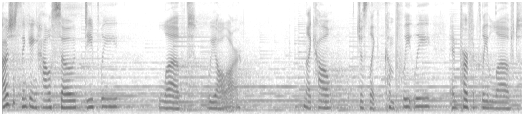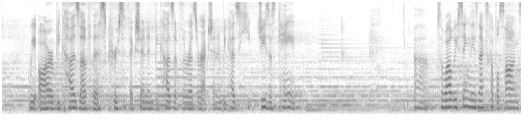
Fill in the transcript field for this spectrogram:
I was just thinking how so deeply loved we all are. Like how just like completely and perfectly loved we are because of this crucifixion and because of the resurrection and because he, Jesus came. Um, so while we sing these next couple songs,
